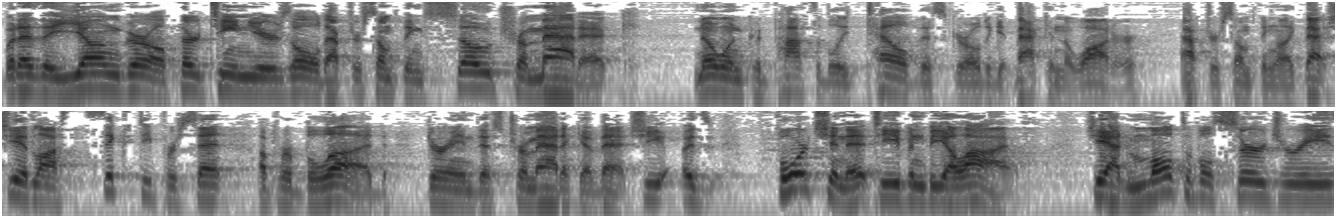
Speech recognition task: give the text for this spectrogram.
But as a young girl, 13 years old, after something so traumatic, no one could possibly tell this girl to get back in the water after something like that. She had lost 60% of her blood during this traumatic event. She was fortunate to even be alive. She had multiple surgeries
